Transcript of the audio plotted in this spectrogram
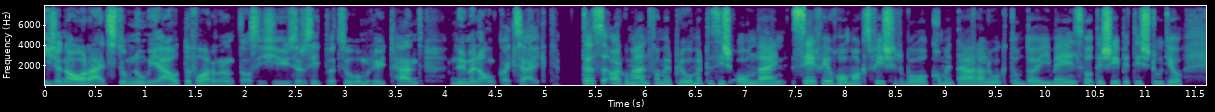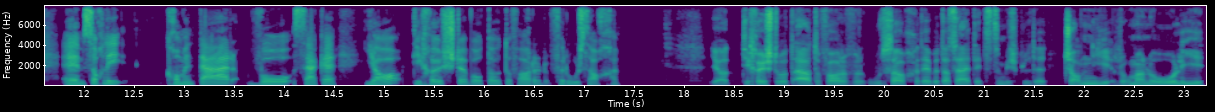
ist ein Anreiz, um nur mehr Auto zu fahren. Und das ist in unserer Situation, die wir heute haben, nicht mehr angezeigt. Das Argument von Herrn Blumer, das ist online sehr viel gekommen, Max Fischer, der Kommentare anschaut und eure Mails, die ihr schreibt ins Studio. Ähm, so ein bisschen Kommentare, die sagen, ja, die Kosten, die die Autofahrer verursachen. Ja, die Kosten, die die Autofahrer verursachen, eben, da sagt jetzt zum Beispiel der Gianni Romanoli,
